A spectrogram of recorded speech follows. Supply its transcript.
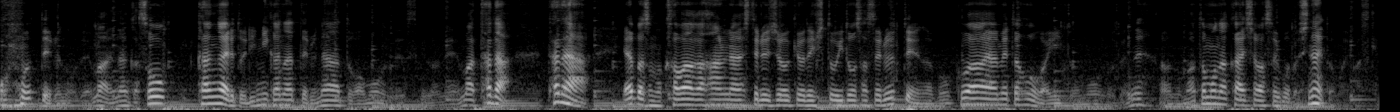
思ってるのでまあなんかそう考えると理にかなってるなとは思うんですけどね。まあただただやっぱその川が氾濫してる状況で人を移動させるっていうのは僕はやめた方がいいと思うのでね。あのまともな会社はそういうことしないと思いますけ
